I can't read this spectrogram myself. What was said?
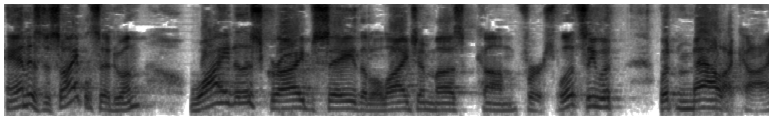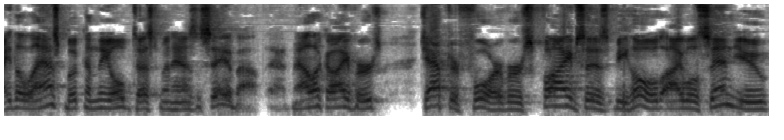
And his disciples said to him, why do the scribes say that Elijah must come first? Well, let's see what, what Malachi, the last book in the Old Testament, has to say about that. Malachi verse, chapter 4, verse 5 says, Behold, I will send you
